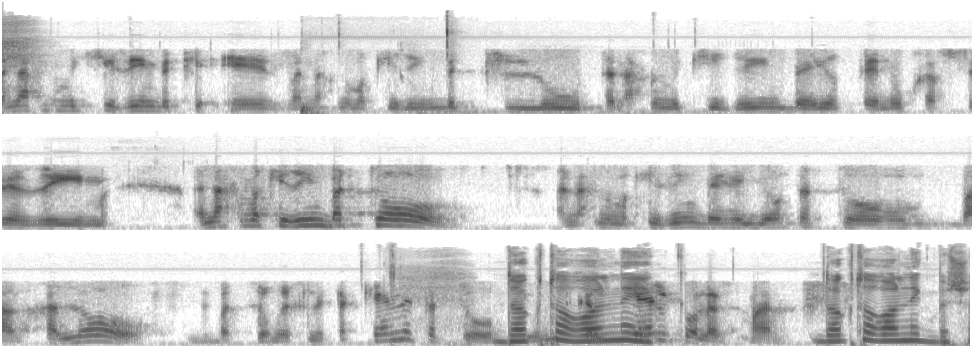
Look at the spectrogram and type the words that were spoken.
אנחנו מכירים בכאב, אנחנו מכירים בתלות, אנחנו מכירים בהיותנו חסרים, אנחנו מכירים בטוב. אנחנו מכירים בהיות הטוב בר חלוף, ובצורך לתקן את הטוב. דוקטור רולניק, דוקטור רולניק, בש...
